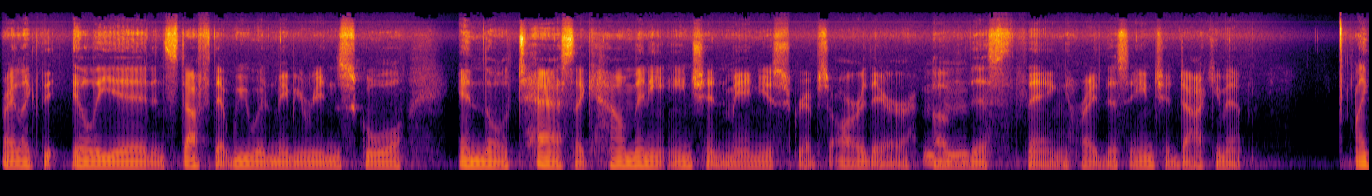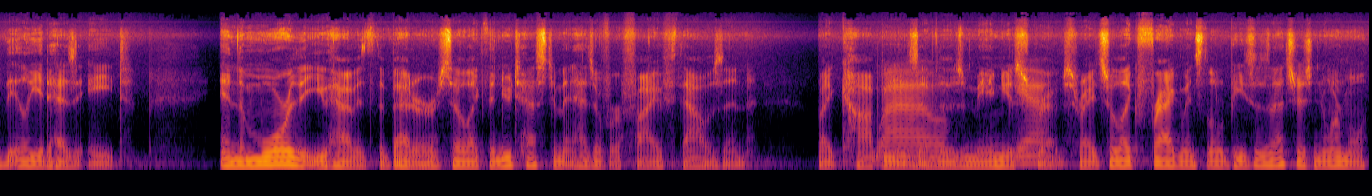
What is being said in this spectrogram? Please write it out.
right? Like the Iliad and stuff that we would maybe read in school. And they'll test like how many ancient manuscripts are there of mm-hmm. this thing, right? This ancient document. Like the Iliad has eight. And the more that you have is the better. So like the New Testament has over 5,000 like copies of those manuscripts, right? So like fragments, little pieces, and that's just normal.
